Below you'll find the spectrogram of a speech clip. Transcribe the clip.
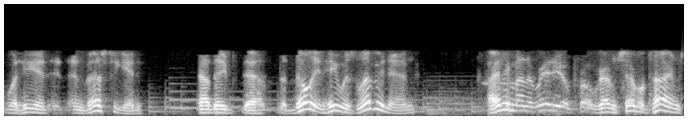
what he had investigated. Now, the, the the building he was living in, I had him on the radio program several times.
